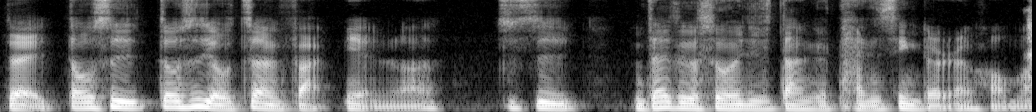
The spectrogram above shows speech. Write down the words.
对，都是都是有正反面啦。就是你在这个社会，就是当一个弹性的人，好吗？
